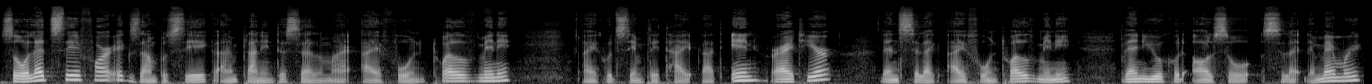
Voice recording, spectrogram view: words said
so let's say for example sake, I'm planning to sell my iPhone 12 mini. I could simply type that in right here, then select iPhone 12 mini. Then you could also select the memory.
